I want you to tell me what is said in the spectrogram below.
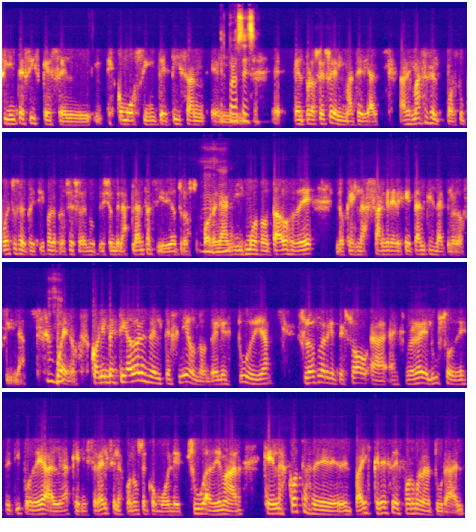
síntesis, que es el es como sintetizan el, proceso. Eh, el proceso del material. Además, es el, por supuesto, es el principal proceso de nutrición de las plantas y de otros organismos dotados de lo que es la sangre vegetal que es la clorofila. Bueno, con investigadores del Technion, donde él estudia, Schlossberg empezó a, explorar el uso de este tipo de algas, que en Israel se las conoce como lechuga de mar, que en las costas del país crece de forma natural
